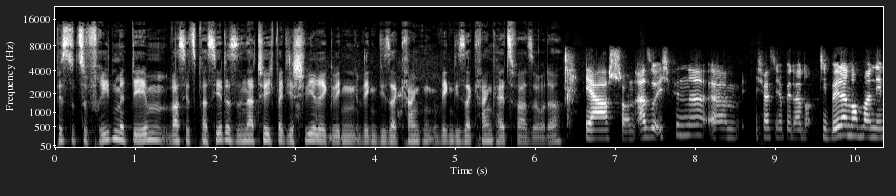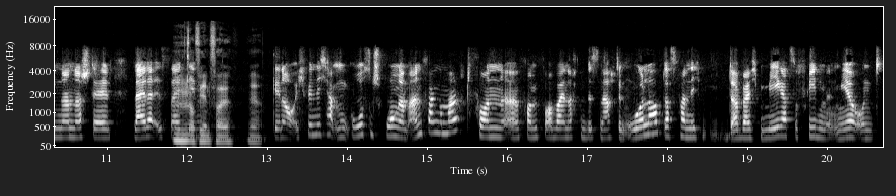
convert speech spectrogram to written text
bist du zufrieden mit dem, was jetzt passiert ist? ist natürlich bei dir schwierig wegen, wegen, dieser Kranken, wegen dieser Krankheitsphase, oder? Ja, schon. Also ich finde, ähm, ich weiß nicht, ob ihr da die Bilder nochmal nebeneinander stellt. Leider ist seitdem... Mhm, auf jeden Fall, ja. Genau, ich finde, ich habe einen großen Sprung am Anfang gemacht, von, äh, von vor Weihnachten bis nach dem Urlaub. Das fand ich, da war ich mega zufrieden mit mir und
